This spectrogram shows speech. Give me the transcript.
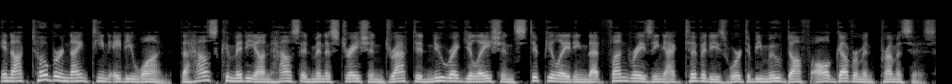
In October 1981, the House Committee on House Administration drafted new regulations stipulating that fundraising activities were to be moved off all government premises.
